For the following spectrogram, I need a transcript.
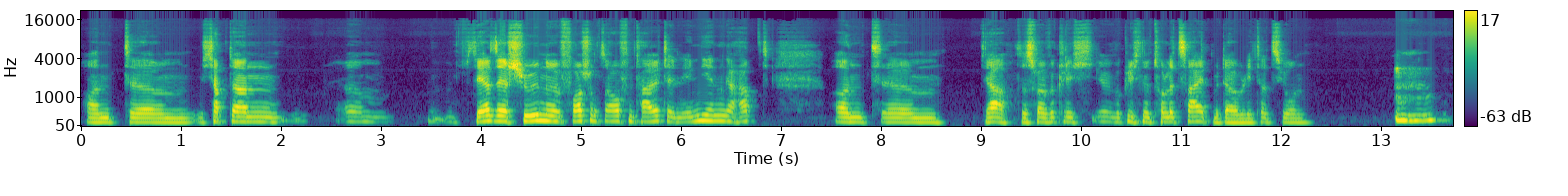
Und ähm, ich habe dann ähm, sehr, sehr schöne Forschungsaufenthalte in Indien gehabt. Und ähm, ja, das war wirklich, wirklich eine tolle Zeit mit der Habilitation. Mhm.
